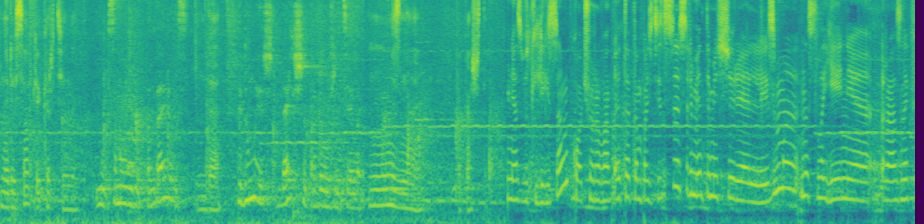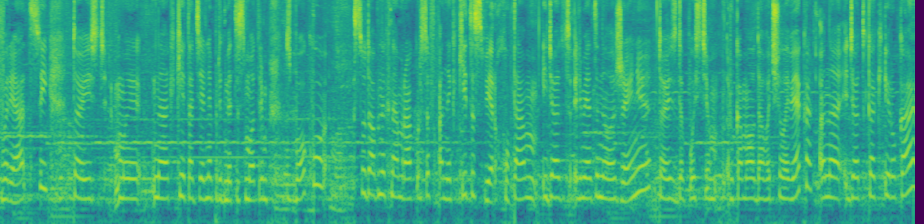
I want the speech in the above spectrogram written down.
к нарисовке картины. Ну, самому понравилось? Да. Ты думаешь дальше продолжить делать? Не знаю пока что. Меня зовут Лиза Кочурова. Это композиция с элементами сюрреализма, наслоение разных вариаций. То есть мы на какие-то отдельные предметы смотрим сбоку с удобных нам ракурсов, а на какие-то сверху. Там идет элементы наложения. То есть, допустим, рука молодого человека, она идет как и рука,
